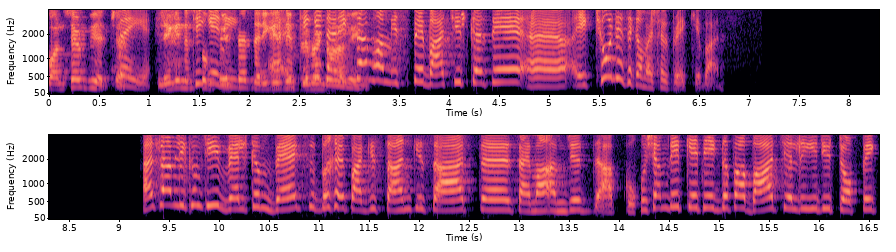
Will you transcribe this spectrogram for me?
कॉन्सेप्ट भी अच्छा सही है। लेकिन इसको बेहतर तरीके से ठीक है तारिक साहब हम इस पे बातचीत करते हैं एक छोटे से कमर्शियल ब्रेक के बाद। वालेकुम जी वेलकम बैक सुबह खैर पाकिस्तान के साथ। साइमा अमजद आपको खुश आमदीद कहते हैं एक दफ़ा बात चल रही है जी टॉपिक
